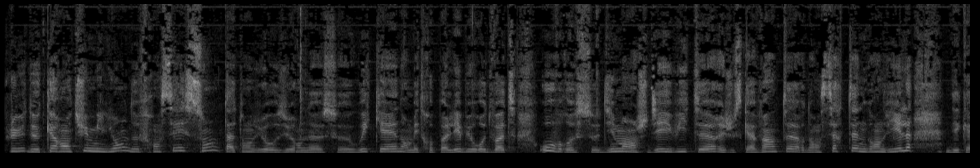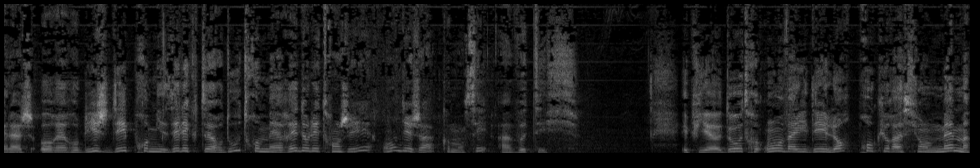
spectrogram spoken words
Plus de 48 millions de Français sont attendus aux urnes ce week-end. En métropole, les bureaux de vote ouvrent ce dimanche dès 8h et jusqu'à 20h dans certaines grandes villes. Décalage horaire oblige. Des premiers électeurs d'outre-mer et de l'étranger ont déjà commencé à voter. Et puis euh, d'autres ont validé leur procuration même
